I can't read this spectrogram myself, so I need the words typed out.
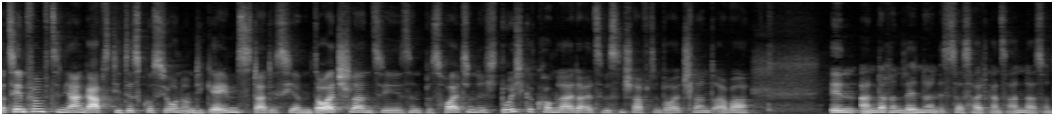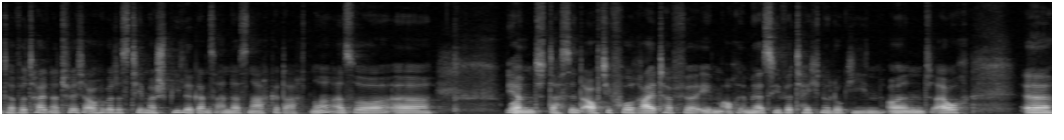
vor 10, 15 Jahren gab es die Diskussion um die Game Studies hier in Deutschland. Sie sind bis heute nicht durchgekommen, leider als Wissenschaft in Deutschland, aber in anderen Ländern ist das halt ganz anders. Und da wird halt natürlich auch über das Thema Spiele ganz anders nachgedacht. Ne? Also äh, ja. und das sind auch die Vorreiter für eben auch immersive Technologien. Und auch äh,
